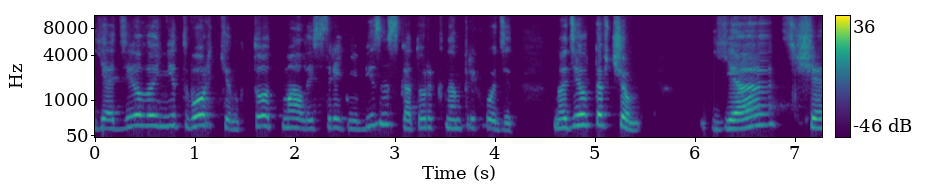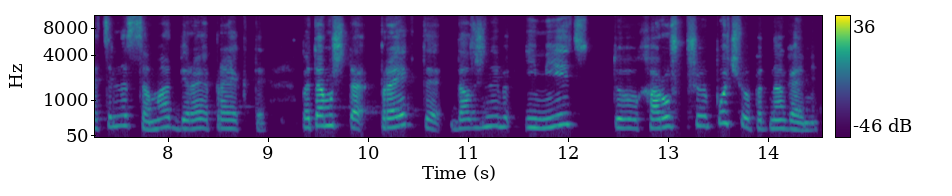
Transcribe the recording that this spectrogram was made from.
я делаю нетворкинг, тот малый и средний бизнес, который к нам приходит. Но дело-то в чем? Я тщательно сама отбираю проекты, потому что проекты должны иметь хорошую почву под ногами.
